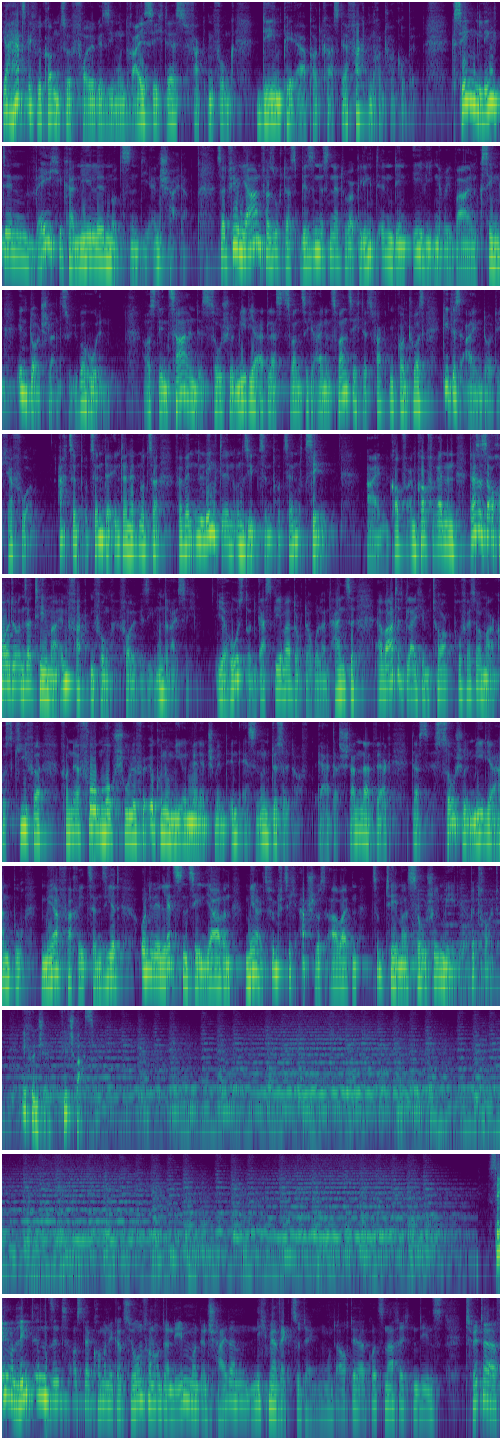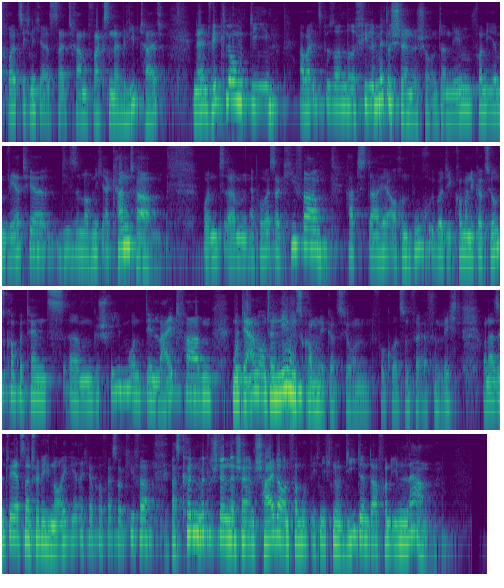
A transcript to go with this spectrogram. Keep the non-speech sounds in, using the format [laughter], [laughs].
Ja, herzlich willkommen zur Folge 37 des Faktenfunk, dem PR-Podcast der Faktenkontrollgruppe. Xing, LinkedIn, welche Kanäle nutzen die Entscheider? Seit vielen Jahren versucht das Business Network LinkedIn, den ewigen Rivalen Xing in Deutschland zu überholen. Aus den Zahlen des Social Media Atlas 2021 des Faktenkontors geht es eindeutig hervor. 18 Prozent der Internetnutzer verwenden LinkedIn und 17 Prozent Xing. Ein Kopf-an-Kopf-Rennen, das ist auch heute unser Thema im Faktenfunk Folge 37. Ihr Host und Gastgeber Dr. Roland Heinze erwartet gleich im Talk Professor Markus Kiefer von der FOM Hochschule für Ökonomie und Management in Essen und Düsseldorf. Er hat das Standardwerk, das Social Media Handbuch, mehrfach rezensiert und in den letzten zehn Jahren mehr als 50 Abschlussarbeiten zum Thema Social Media betreut. Ich wünsche viel Spaß. Xing und LinkedIn sind aus der Kommunikation von Unternehmen und Entscheidern nicht mehr wegzudenken. Und auch der Kurznachrichtendienst Twitter erfreut sich nicht erst seit Trump wachsender Beliebtheit. Eine Entwicklung, die aber insbesondere viele mittelständische Unternehmen von ihrem Wert her diese noch nicht erkannt haben. Und ähm, Herr Professor Kiefer hat daher auch ein Buch über die Kommunikationskompetenz ähm, geschrieben und den Leitfaden moderne Unternehmenskommunikation vor kurzem veröffentlicht. Und da sind wir jetzt natürlich neugierig, Herr Professor Kiefer. Was können mittelständische Entscheider und vermutlich nicht nur die denn da von Ihnen lernen?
